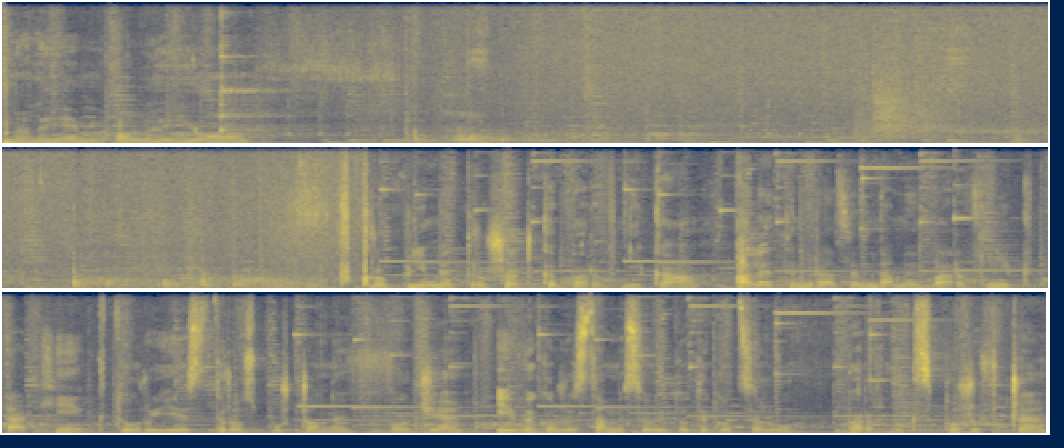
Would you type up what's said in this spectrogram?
Nalejemy oleju. Wkroplimy troszeczkę barwnika, ale tym razem damy barwnik taki, który jest rozpuszczony w wodzie i wykorzystamy sobie do tego celu barwnik spożywczy.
